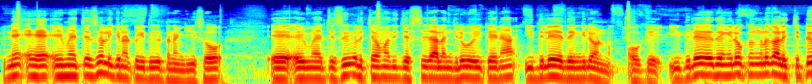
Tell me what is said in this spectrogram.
പിന്നെ എ മാച്ചസ് കളിക്കണം കേട്ടോ ഇത് കിട്ടണമെങ്കിൽ. സോ എ മാച്ചസ് കളിച്ചാൽ മതി. ജസ്റ്റ് ചലഞ്ചിൽ പോയി കഴിഞ്ഞാൽ ഇതിലേതെങ്കിലും എണ്ണം ഓക്കെ ഇതിലേതെങ്കിലും ഒക്കെ നിങ്ങൾ കളിച്ചിട്ട്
